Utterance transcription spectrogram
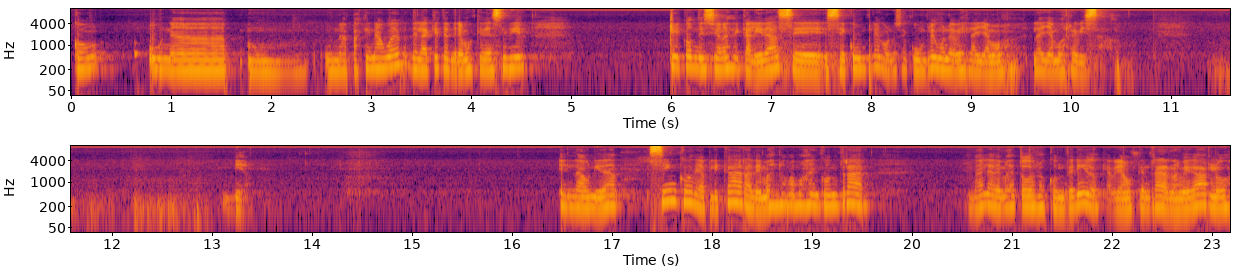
con una, mm, una página web de la que tendremos que decidir qué condiciones de calidad se, cumplen o no se cumplen una vez la hayamos, la hayamos revisado. Bien. En la unidad 5 de aplicar, además nos vamos a encontrar, ¿vale? además de todos los contenidos que habríamos que entrar a navegarlos,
